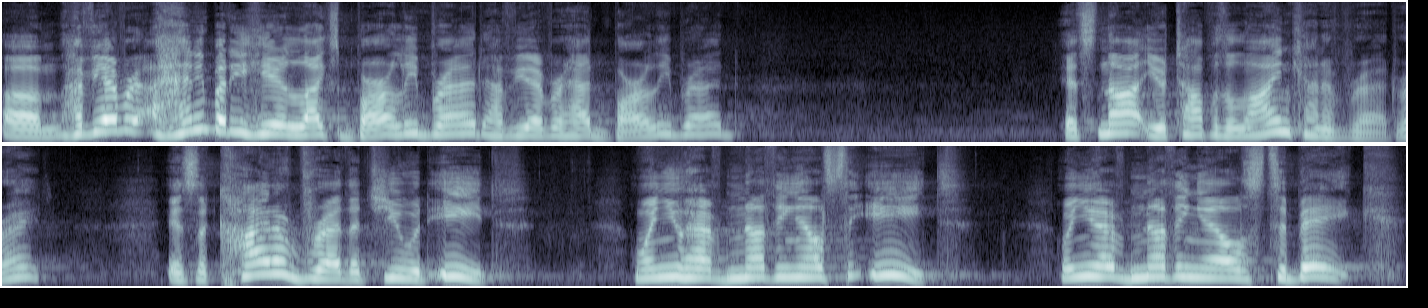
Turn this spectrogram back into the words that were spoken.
um, have you ever, anybody here likes barley bread? Have you ever had barley bread? It's not your top of the line kind of bread, right? It's the kind of bread that you would eat when you have nothing else to eat, when you have nothing else to bake.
